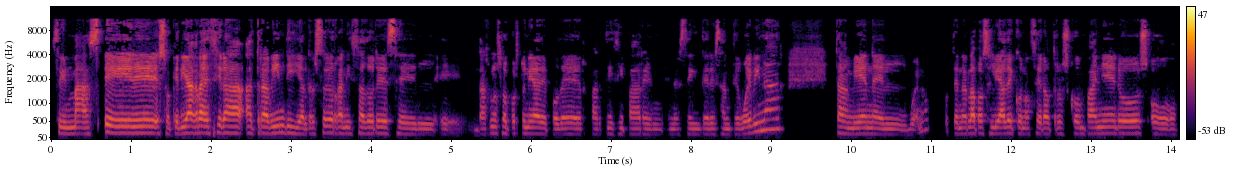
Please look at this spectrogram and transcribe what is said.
sin más, eh, eso, quería agradecer a, Travindi y al resto de organizadores el eh, darnos la oportunidad de poder participar en, este interesante webinar. También el, bueno, tener la posibilidad de conocer a otros compañeros o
